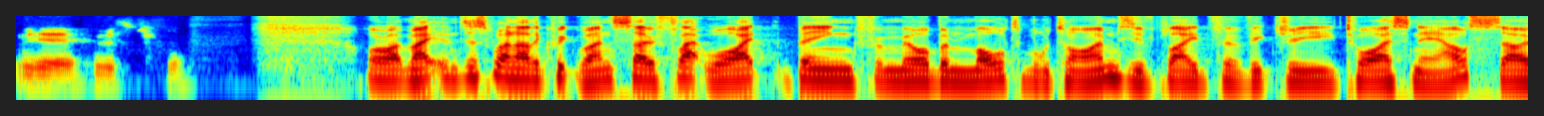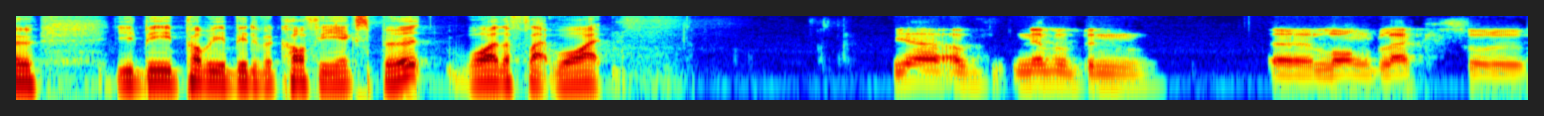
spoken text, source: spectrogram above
yeah, that's true. All right, mate. And just one other quick one. So, Flat White, being from Melbourne multiple times, you've played for Victory twice now. So, you'd be probably a bit of a coffee expert. Why the Flat White? Yeah, I've never been a long black sort of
